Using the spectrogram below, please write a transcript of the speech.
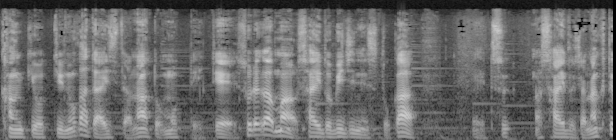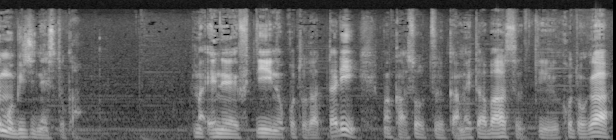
環境っていうのが大事だなと思っていてそれがまあサイドビジネスとか、えーつ、サイドじゃなくてもビジネスとかまあ、NFT のことだったり、まあ、仮想通貨メタバースっていうことが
